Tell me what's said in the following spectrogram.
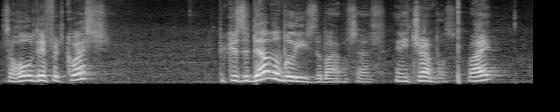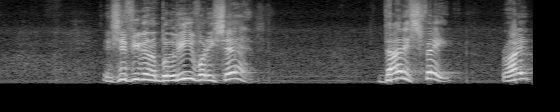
It's a whole different question. Because the devil believes, the Bible says, and he trembles, right? It's if you're going to believe what he said. That is faith, right?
